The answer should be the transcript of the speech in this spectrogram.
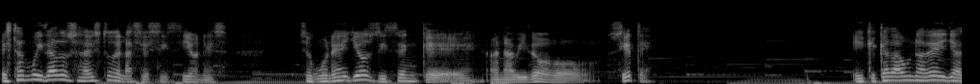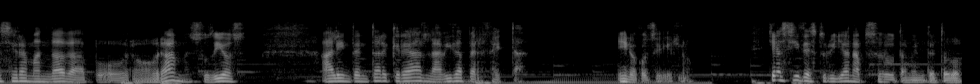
Están muy dados a esto de las excepciones. Según ellos dicen que han habido siete. Y que cada una de ellas era mandada por Oram, su dios, al intentar crear la vida perfecta. Y no conseguirlo. Y así destruían absolutamente todo.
